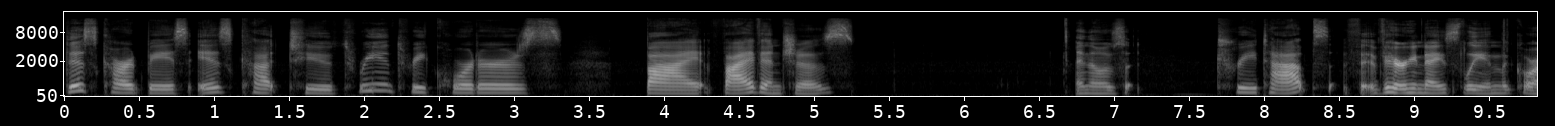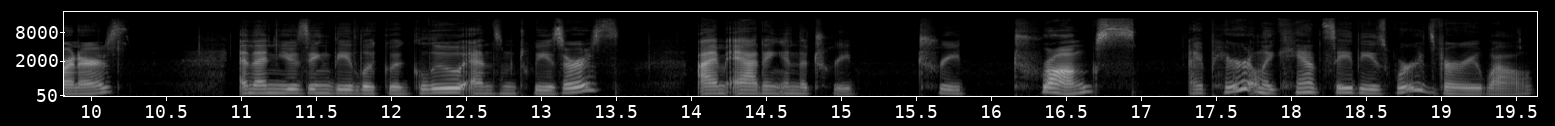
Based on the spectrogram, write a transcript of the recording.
This card base is cut to three and three quarters by five inches. And those tree tops fit very nicely in the corners. And then using the liquid glue and some tweezers, I'm adding in the tree tree trunks. I apparently can't say these words very well.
